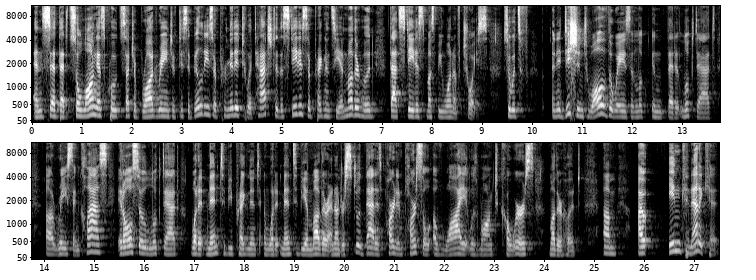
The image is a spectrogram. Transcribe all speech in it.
and said that so long as, quote, such a broad range of disabilities are permitted to attach to the status of pregnancy and motherhood, that status must be one of choice. So it's in addition to all of the ways in look, in, that it looked at uh, race and class. It also looked at what it meant to be pregnant and what it meant to be a mother and understood that as part and parcel of why it was wrong to coerce motherhood. Um, I, in Connecticut,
